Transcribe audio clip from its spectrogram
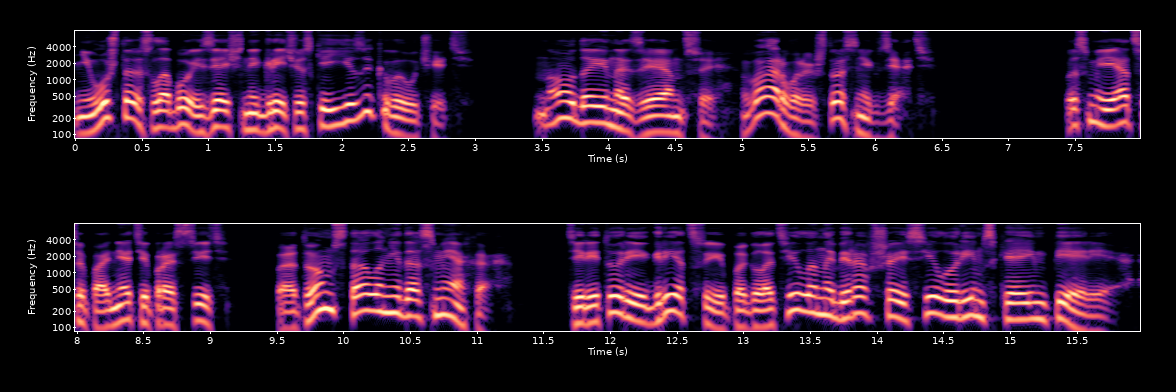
Неужто слабо изящный греческий язык выучить? Ну да иноземцы, варвары, что с них взять? Посмеяться, понять и простить. Потом стало не до смеха. Территории Греции поглотила набиравшая силу Римская империя,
